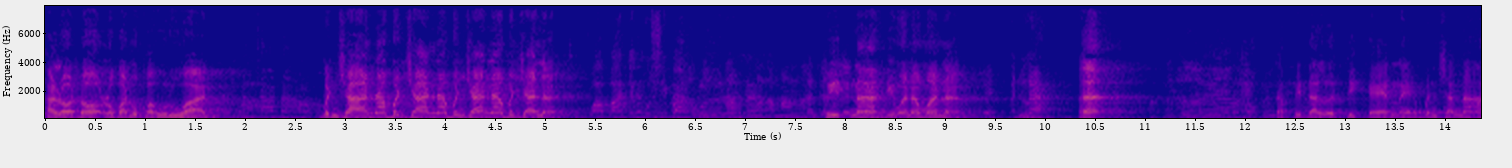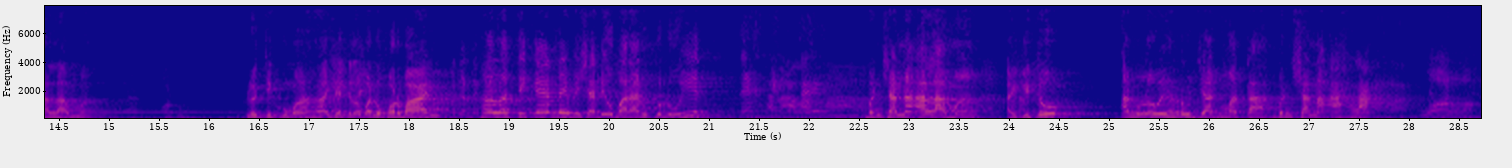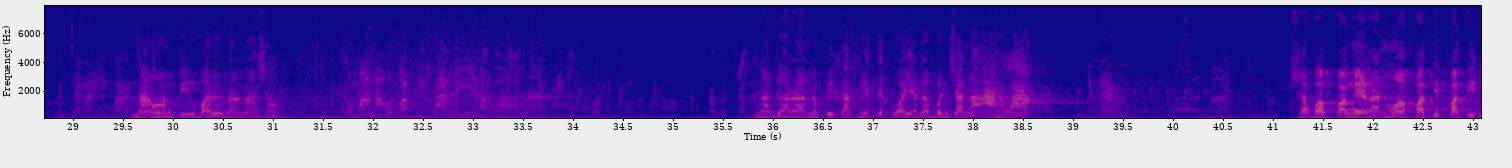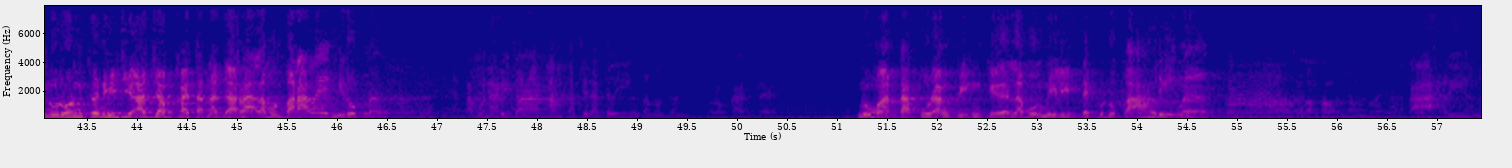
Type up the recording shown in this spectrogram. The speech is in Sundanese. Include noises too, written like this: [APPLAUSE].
buatbanukahuruan bencana bencana bencana bencana fitnah dimana-mana tapi bencana alamatik maban korban bisa diubahran ku duit bencana alama kayak gitu anulwih rujan mata bencana akhlak mau naon piu o negara nekakki bencana akhlak sabab Pangeran mua pati-pati nurun ke hiji ajab kaitan negara lamun paraleruk ah, Nu kurangping namunmun milih Teka ahli Nah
